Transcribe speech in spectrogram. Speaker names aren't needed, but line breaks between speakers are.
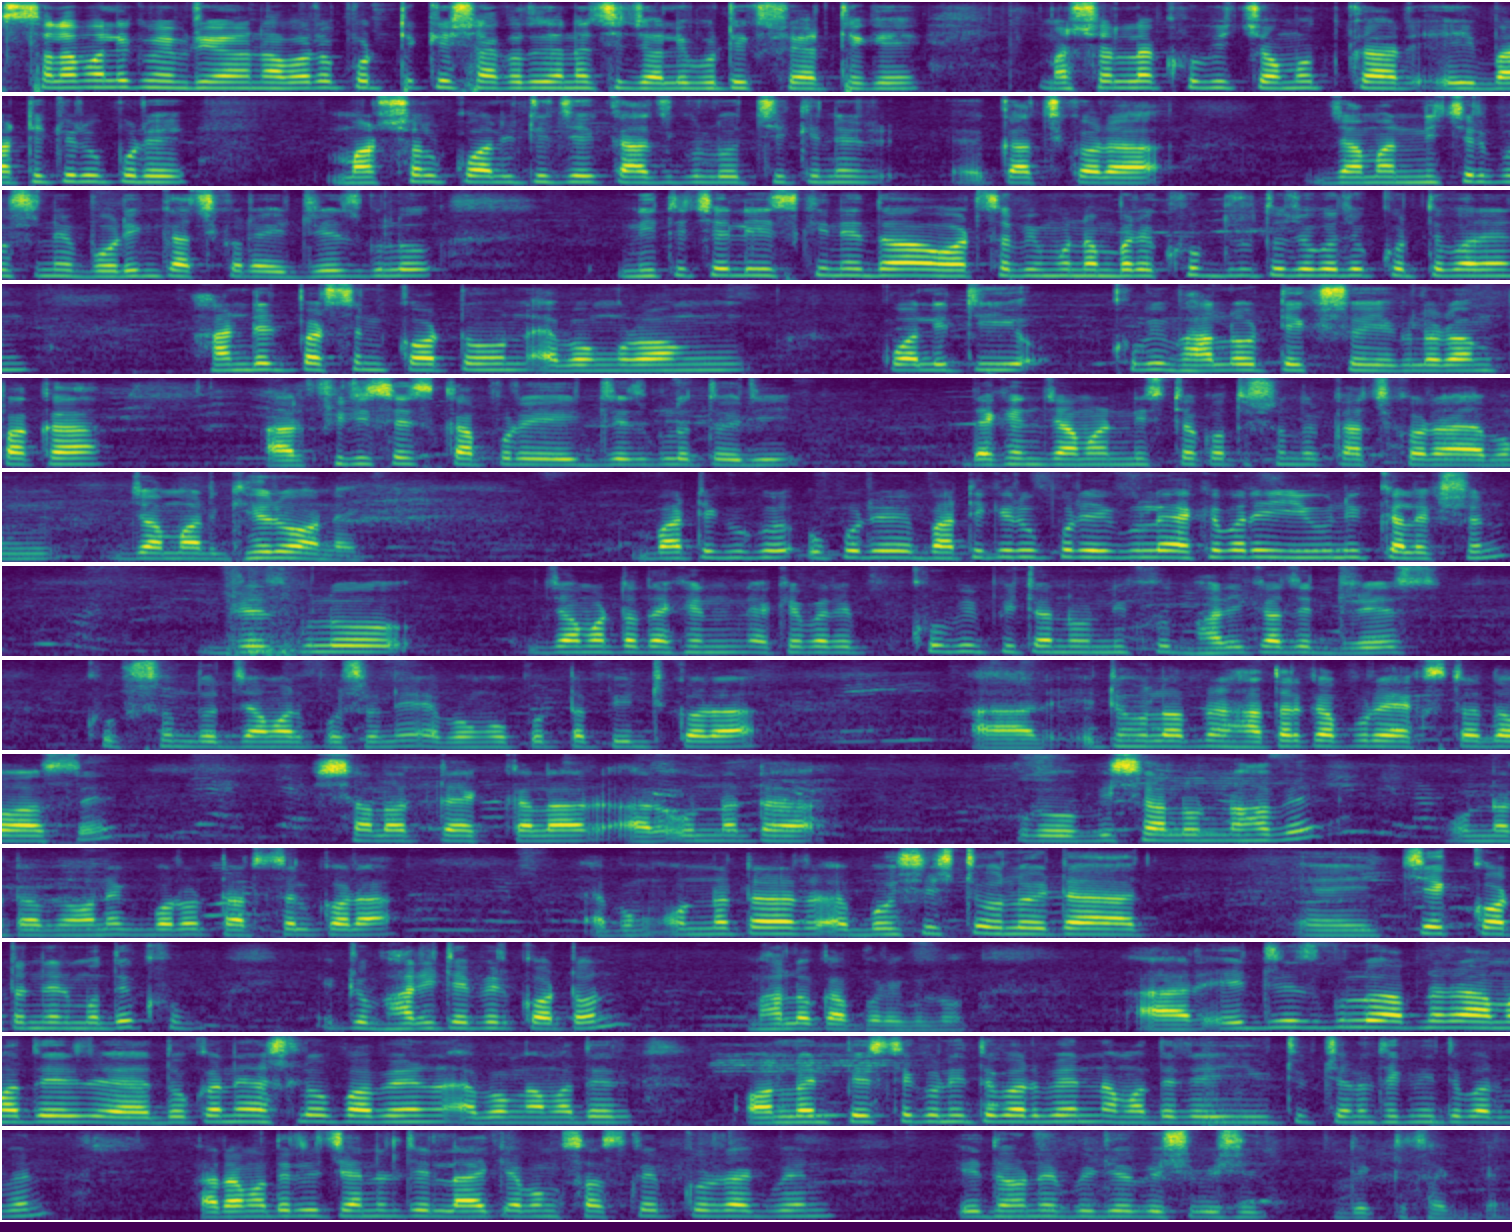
আসসালামু আলাইকুম এভরিওয়ান, আবারও প্রত্যেককে স্বাগত জানাচ্ছি জলি বুটিক্স ফেয়ার থেকে। মার্শাল্লাহ খুবই চমৎকার এই বাটিকের উপরে মার্শাল কোয়ালিটি যে কাজগুলো চিকেনের কাজ করা, জামার নিচের পোষণে বোরিং কাজ করা, এই ড্রেসগুলো নিতে চাইলে স্ক্রিনে দেওয়া হোয়াটসঅ্যাপ ইমো নাম্বারে খুব দ্রুত যোগাযোগ করতে পারেন। হান্ড্রেড পারসেন্ট কটন এবং রং কোয়ালিটি খুবই ভালো, টেকসই, এগুলো রং পাকা আর ফ্রি সাইজ কাপড়ে এই ড্রেসগুলো তৈরি। দেখেন জামার নিচটা কত সুন্দর কাজ করা এবং জামার ঘেরও অনেক। বাটিক উপরে, বাটিকের উপরে এগুলো একেবারে ইউনিক কালেকশন ড্রেসগুলো, জামাটা দেখেন, একেবারে খুবই পিটানো, নিখুঁত, ভারী কাজের ড্রেস, খুব সুন্দর জামার পোষণে এবং ওপরটা প্রিন্ট করা। আর এটা হলো আপনার হাতার কাপড়ে এক্সট্রা দেওয়া আছে। সালোয়ারটা এক কালার আর ওড়নাটা পুরো বিশাল ওড়না হবে। ওড়নাটা হবে অনেক বড়, টার্সেল করা। এবং ওড়নাটার বৈশিষ্ট্য হলো এটা, এই চেক কটনের মধ্যে খুব একটু ভারী টাইপের কটন ভালো কাপড় এগুলো। আর এই ড্রেসগুলো আপনারা আমাদের দোকানে আসলেও পাবেন এবং আমাদের অনলাইন পেজ থেকেও নিতে পারবেন, আমাদের এই ইউটিউব চ্যানেল থেকে নিতে পারবেন। আর আমাদের এই চ্যানেলটি লাইক এবং সাবস্ক্রাইব করে রাখবেন, এই ধরনের ভিডিও বেশি বেশি দেখতে থাকবেন।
